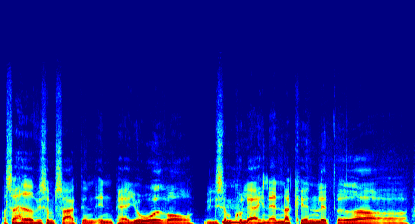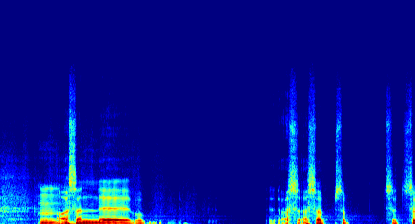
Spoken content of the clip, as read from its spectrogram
og så havde vi som sagt en, en periode, hvor vi ligesom mm. kunne lære hinanden at kende lidt bedre, og, Mm. og sådan... Øh, hvor- og, så- og så, så, så, så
